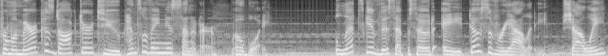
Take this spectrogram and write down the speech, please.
From America's doctor to Pennsylvania's senator, oh boy. Let's give this episode a dose of reality, shall we?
